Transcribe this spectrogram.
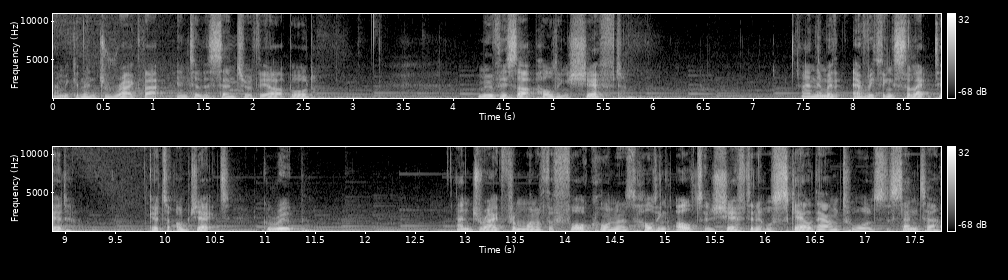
and we can then drag that into the center of the artboard. Move this up holding shift. And then with everything selected, go to object, group, and drag from one of the four corners holding alt and shift and it will scale down towards the center.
